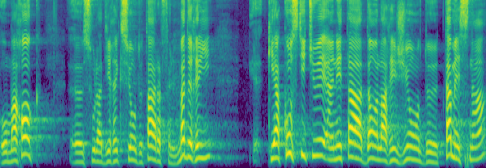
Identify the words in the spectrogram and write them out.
au Maroc, sous la direction de Tarf el-Madri, qui a constitué un État dans la région de Tamesna,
